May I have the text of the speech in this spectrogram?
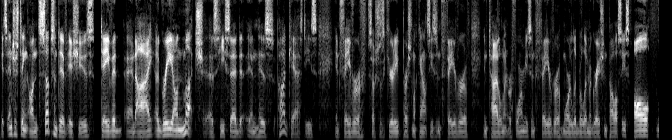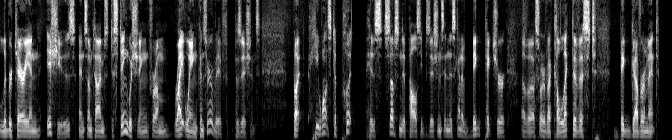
it's interesting on substantive issues. David and I agree on much, as he said in his podcast. He's in favor of Social Security personal accounts, he's in favor of entitlement reform, he's in favor of more liberal immigration policies, all libertarian issues, and sometimes distinguishing from right wing conservative positions. But he wants to put his substantive policy positions in this kind of big picture of a sort of a collectivist, big government,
